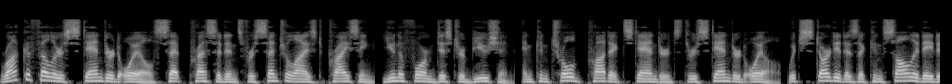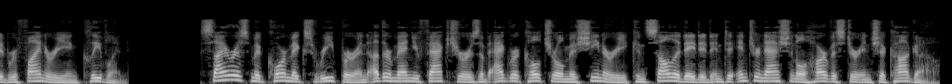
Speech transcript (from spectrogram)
Rockefeller's Standard Oil set precedents for centralized pricing, uniform distribution, and controlled product standards through Standard Oil, which started as a consolidated refinery in Cleveland. Cyrus McCormick's Reaper and other manufacturers of agricultural machinery consolidated into International Harvester in Chicago.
